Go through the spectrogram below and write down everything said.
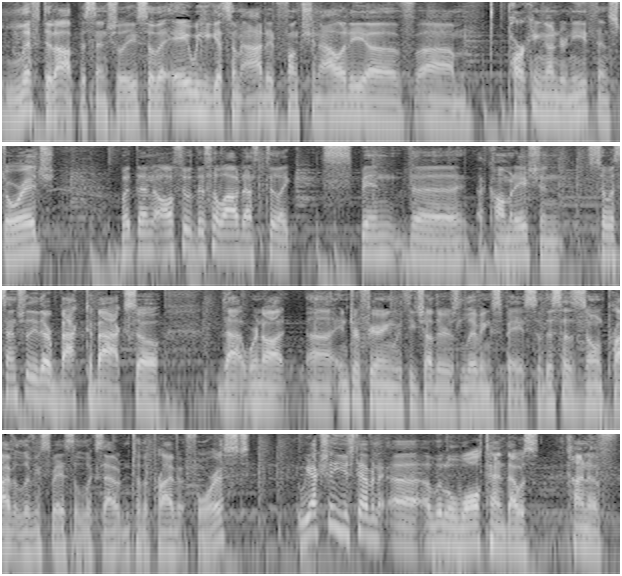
lift it up essentially so that A, we could get some added functionality of um, parking underneath and storage. But then also this allowed us to like spin the accommodation. So essentially they're back to back. So that we're not uh, interfering with each other's living space. So this has its own private living space that looks out into the private forest. We actually used to have an, uh, a little wall tent that was kind of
